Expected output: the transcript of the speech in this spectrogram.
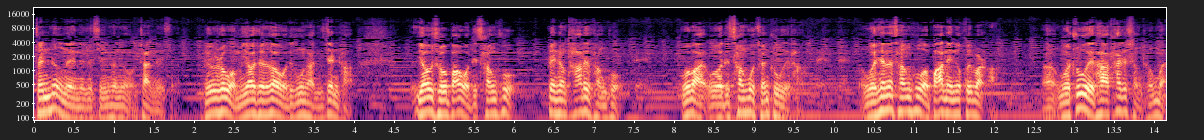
真正的那个形成那种战略性。比如说，我们要求他到我的工厂去建厂。要求把我的仓库变成他的仓库，我把我的仓库全租给他。我现在仓库我八年就回本了，嗯，我租给他，他就省成本。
